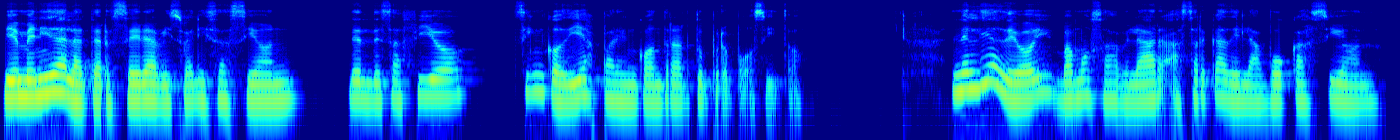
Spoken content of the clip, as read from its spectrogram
Bienvenida a la tercera visualización del desafío 5 días para encontrar tu propósito. En el día de hoy vamos a hablar acerca de la vocación.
